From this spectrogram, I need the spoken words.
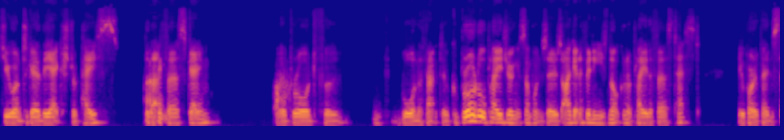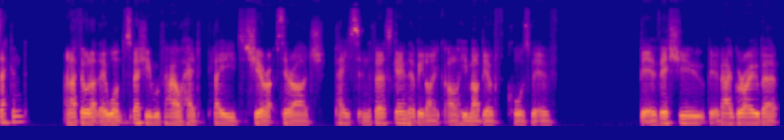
Do you want to go the extra pace for I that think... first game, ah. or Broad for Warner factor? Broad will play during at some point in the series. I get the feeling he's not going to play the first test. He'll probably play the second, and I feel like they want, especially with how Head played Siraj pace in the first game, mm. they'll be like, oh, he might be able to cause a bit of bit of issue, bit of aggro, but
